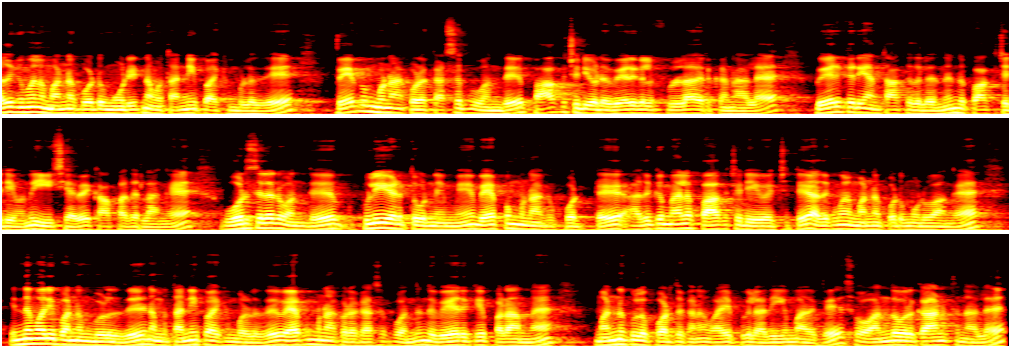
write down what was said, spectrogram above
அதுக்கு மேலே மண்ணை போட்டு மூடிட்டு நம்ம தண்ணி பாய்க்கும் பொழுது வேப்ப முன்னாக்கோட கசப்பு வந்து பாக்குச்செடியோட வேர்கள் ஃபுல்லாக இருக்கனால வேர்க்கரியான் தாக்குதலேருந்து இந்த பாக்குச்செடியை வந்து ஈஸியாகவே காப்பாற்றிடலாங்க ஒரு சிலர் வந்து குழி எடுத்த உடனேயுமே வேப்ப முன்னாக்க போட்டு அதுக்கு மேலே பாக்குச்செடியை வச்சுட்டு அதுக்கு மேலே மண்ணை போட்டு மூடுவாங்க. இந்த மாதிரி பண்ணும் பொழுது நம்ம தண்ணி பாய்க்கும் பொழுது வேப்ப முன்னாக்கோட கசப்பு வந்து இந்த வேருக்கே படாமல் மண்ணுக்குள்ளே போகிறதுக்கான வாய்ப்புகள் அதிகமாக இருக்குது ஸோ அந்த ஒரு காரணத்தினால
